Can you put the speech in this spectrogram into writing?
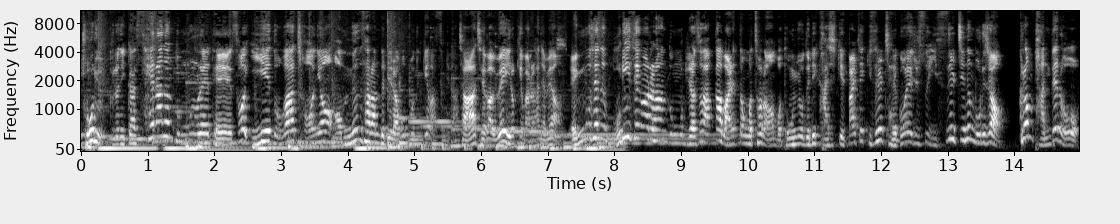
조류 그러니까 새라는 동물에 대해서 이해도가 전혀 없는 사람들이라고 보는 게 맞습니다. 자 제가 왜 이렇게 말을 하냐면 앵무새는 무리 생활을 하는 동물이라서 아까 말했던 것처럼 뭐 동료들이 가시깃 빨대깃을 제거해 줄 수 있을지는 모르죠. 그럼 반대로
